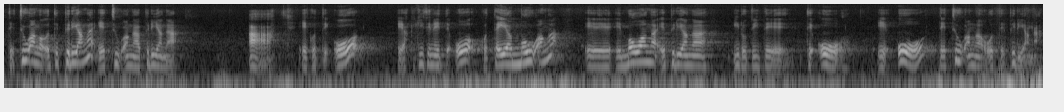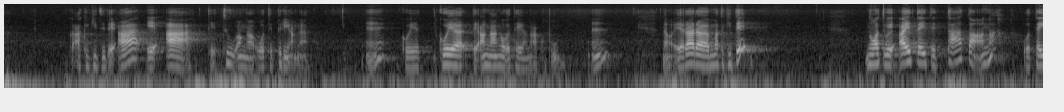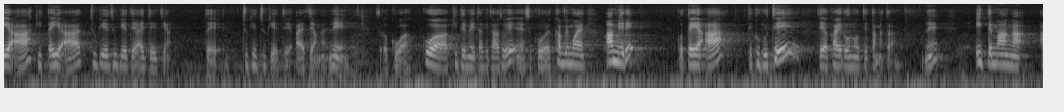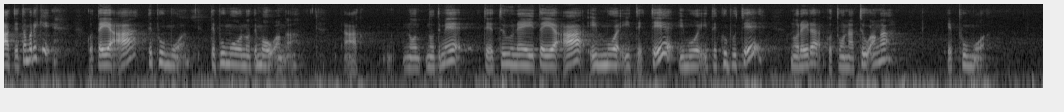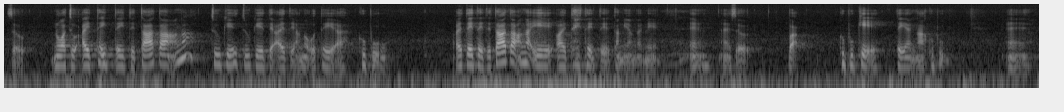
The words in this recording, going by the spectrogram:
te tuanga o te pirianga, e tuanga pirianga a. E ko te o, e akikiti nei te o, ko teia mouanga, e, e moanga, e pirianga i roto i te, te o. E o, te tūanga o te pirianga. Ka ake ki te te a, e a, te tūanga o te pirianga. Eh? Koe, koea te anganga o te anga kupu. Eh? Nau, e rara mataki te. No atu e aetei te tātaanga o teia a ki teia a tuke tuke te aetei te, te tuke tuke te aeteanga. Nē, So kua, kua ki te mei taki tātou e, e so kua kawe mai amere, ko teia a, te kupu te, te a kairo no te tangata. Ne? I te maanga a te tamariki, ko teia a, te pūmua, te pūmua no te mouanga. A, no, no te me, te tūnei teia a, i mua i te te, i mua i te kupu te, no reira, ko tōna tūanga, e pūmua. So, no atu ai teitei te tātāanga, tūke tūke te aeteanga o teia uh, kupu. Ai te te te anga e, ai te te te tangianga ne. And, eh, and eh, so, but kupu ke teia ngā kupu. And, eh,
